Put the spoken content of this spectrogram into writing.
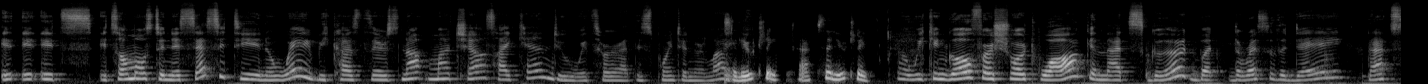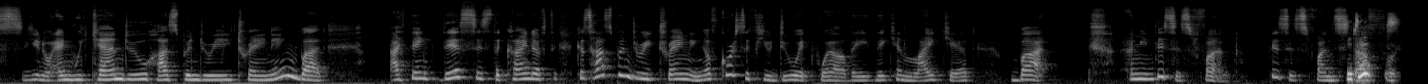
it, it, it's it's almost a necessity in a way because there's not much else I can do with her at this point in her life. Absolutely, absolutely. Well, we can go for a short walk and that's good, but the rest of the day, that's you know, and we can do husbandry training, but I think this is the kind of because th- husbandry training, of course, if you do it well, they they can like it, but I mean, this is fun this is fun stuff. It is.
